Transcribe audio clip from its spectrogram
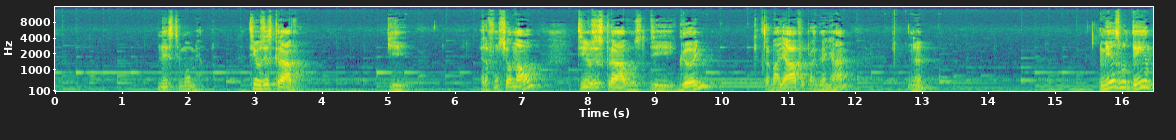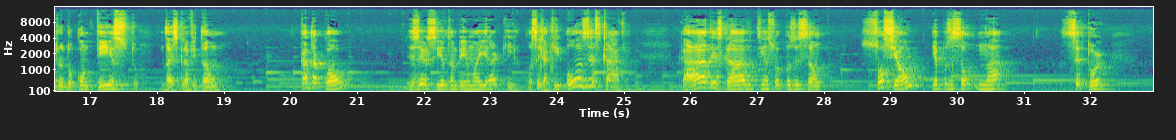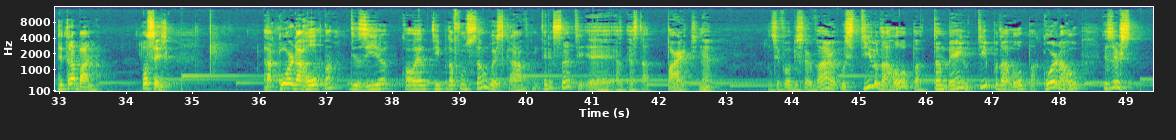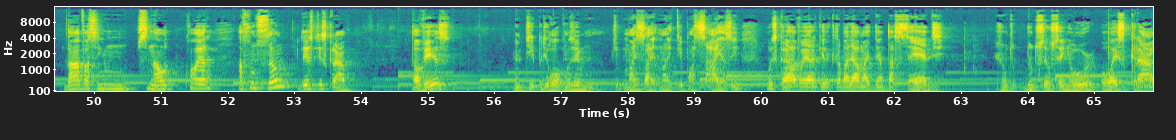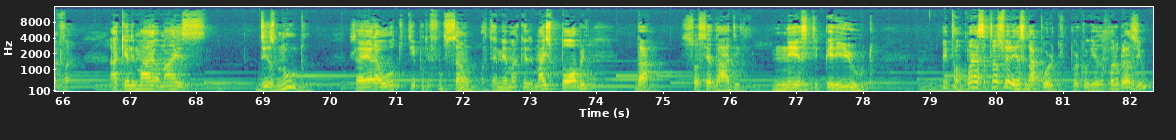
neste momento. Tinha os escravos que era funcional, tinha os escravos de ganho, que trabalhavam para ganhar, né? Mesmo dentro do contexto da escravidão, cada qual exercia também uma hierarquia. Ou seja, aqui os escravos. Cada escravo tinha sua posição social e a posição na setor de trabalho. Ou seja, a cor da roupa dizia qual era o tipo da função do escravo. Interessante é, esta parte, né? Se você for observar, o estilo da roupa, também o tipo da roupa, a cor da roupa, dava assim um sinal qual era a função deste escravo. Talvez um tipo de roupa, vamos dizer, um tipo mais, saia, mais tipo uma saia assim. O escravo era aquele que trabalhava mais dentro da sede, junto, junto seu senhor, ou a escrava. Aquele mais, mais desnudo já era outro tipo de função, até mesmo aquele mais pobre da sociedade neste período. Então, com essa transferência da corte portuguesa para o Brasil,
